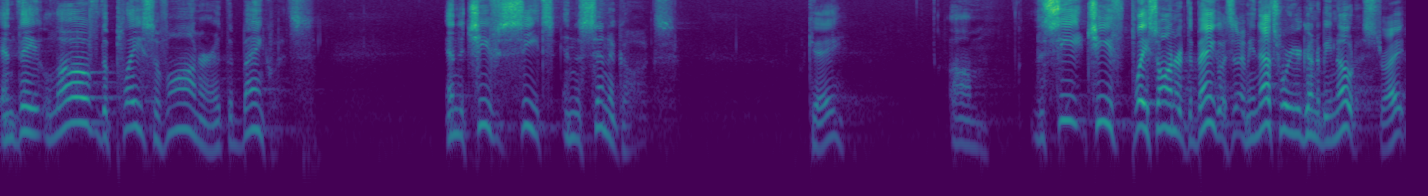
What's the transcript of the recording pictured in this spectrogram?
And they loved the place of honor at the banquets and the chief seats in the synagogues Okay? Um, the chief place honor at the banquets, I mean, that's where you're going to be noticed, right?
